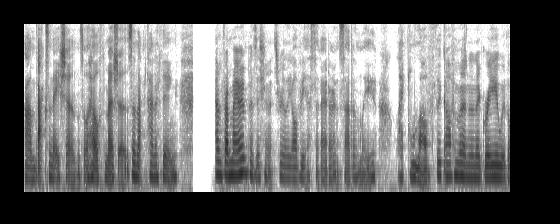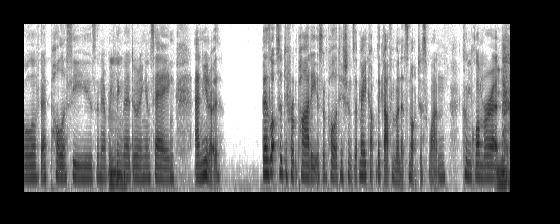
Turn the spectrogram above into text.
um, vaccinations or health measures and that kind of thing. And from my own position, it's really obvious that I don't suddenly like love the government and agree with all of their policies and everything they're doing and saying. And, you know, there's lots of different parties and politicians that make up the government. It's not just one conglomerate. Yeah,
